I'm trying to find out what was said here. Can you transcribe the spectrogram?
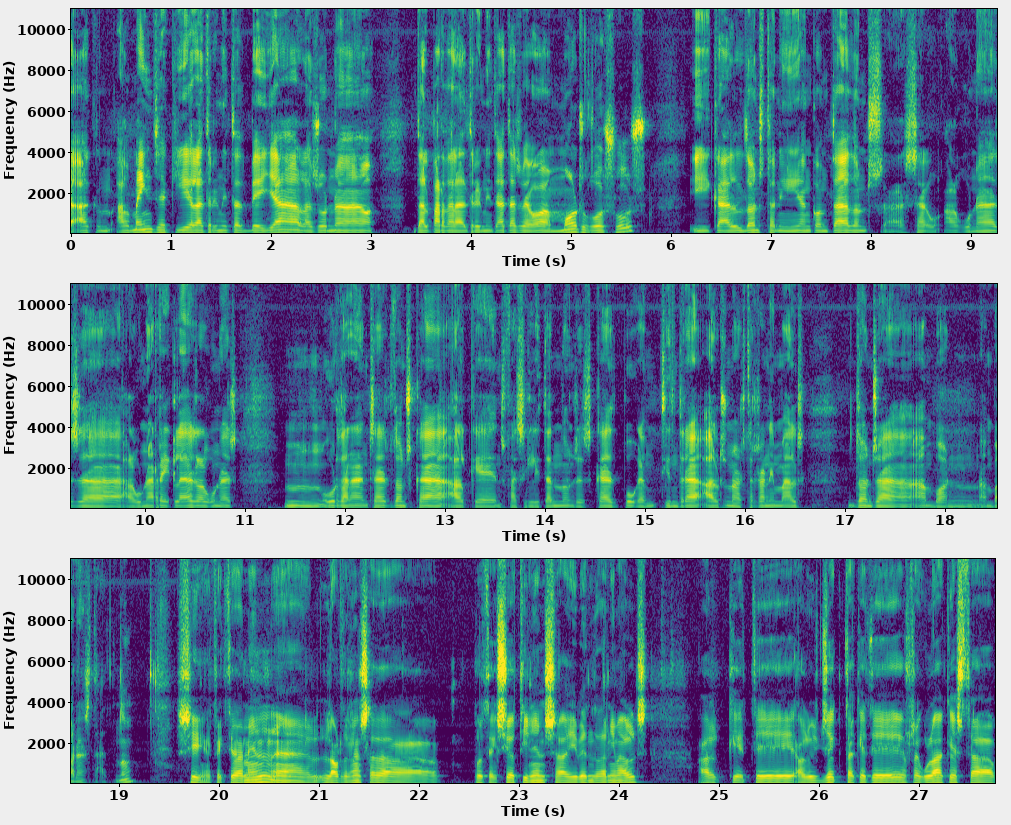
al- almenys aquí a la Trinitat Vella, a la zona del Parc de la Trinitat, es veuen molts gossos i cal doncs, tenir en compte doncs, algunes, eh, algunes regles, algunes mm, ordenances doncs, que el que ens faciliten doncs, és que puguem tindre els nostres animals doncs, en, bon, en bon estat. No? Sí, efectivament, eh, l'ordenança de protecció, tinença i venda d'animals el que té, l'objecte que té és regular aquesta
